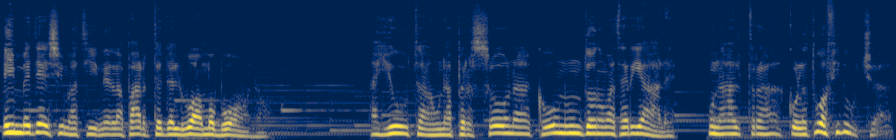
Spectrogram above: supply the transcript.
e immedesimati nella parte dell'uomo buono. Aiuta una persona con un dono materiale un'altra con la tua fiducia,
